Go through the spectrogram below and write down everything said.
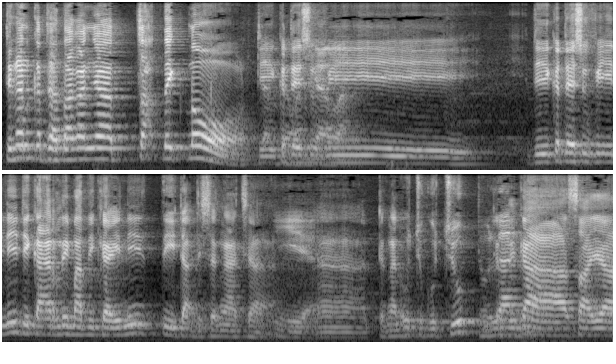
dengan kedatangannya Cak Tikno di Dan kedai. Sufi di kedai Sufi ini di KR 53 ini tidak disengaja. Iya. Nah, dengan ujuk-ujuk ketika saya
